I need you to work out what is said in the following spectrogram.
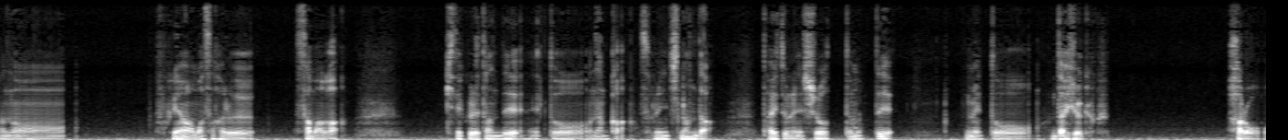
あの福山雅治様が来てくれたんで、えっと、なんか、それにちなんだタイトルにしようって思って、えっと、代表曲、ハロ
